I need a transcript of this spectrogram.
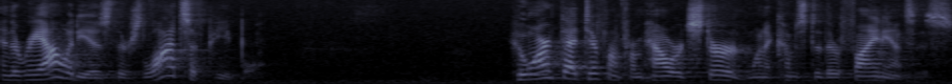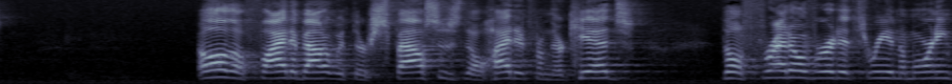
And the reality is, there's lots of people who aren't that different from Howard Stern when it comes to their finances. Oh, they'll fight about it with their spouses. They'll hide it from their kids. They'll fret over it at three in the morning.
